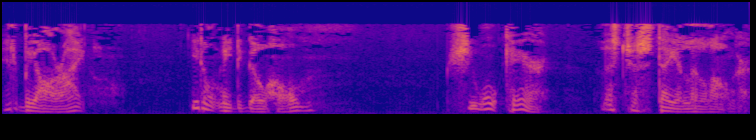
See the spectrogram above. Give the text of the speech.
It'll be all right. You don't need to go home. She won't care. Let's just stay a little longer.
